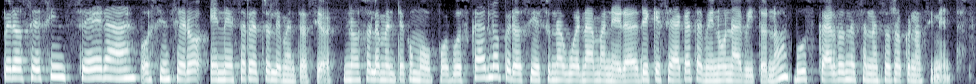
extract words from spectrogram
pero sé sincera o sincero en esta retroalimentación, no solamente como por buscarlo, pero sí es una buena manera de que se haga también un hábito, ¿no? Buscar dónde están esos reconocimientos.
